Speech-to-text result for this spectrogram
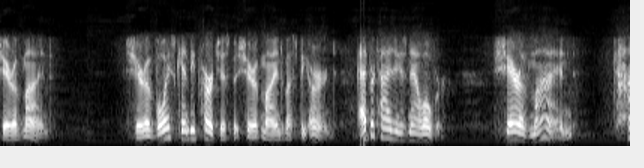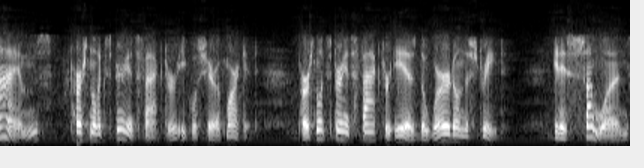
share of mind. Share of voice can be purchased, but share of mind must be earned. Advertising is now over. Share of mind times personal experience factor equals share of market. Personal experience factor is the word on the street. It is someone's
